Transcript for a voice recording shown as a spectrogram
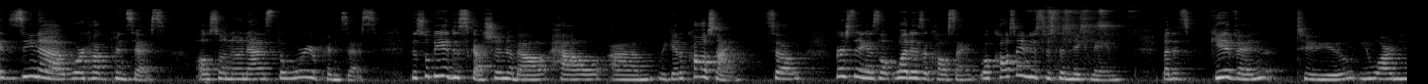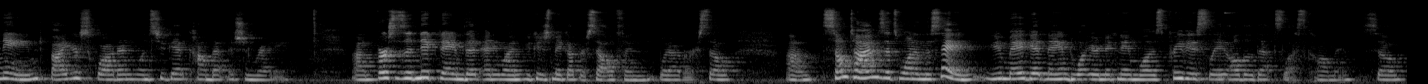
it's Xena, Warthog Princess, also known as the Warrior Princess. This will be a discussion about how um, we get a call sign. So, first thing is, what is a call sign? Well, call sign is just a nickname, but it's given to you. You are named by your squadron once you get combat mission ready. Um, versus a nickname that anyone you can just make up yourself and whatever. So um, sometimes it's one and the same. You may get named what your nickname was previously, although that's less common. So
